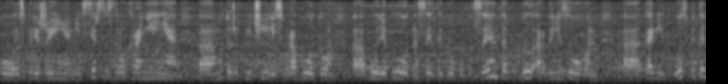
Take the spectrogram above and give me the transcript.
по распоряжению Министерства здравоохранения э, мы тоже включились в работу э, более плотно с этой группой пациентов. Был организован э, ковид-госпиталь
